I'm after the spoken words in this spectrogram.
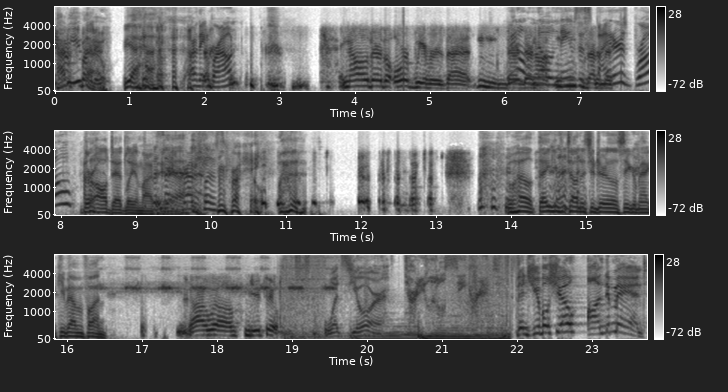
How do you spiders. know? Yeah, Are they brown? No, they're the orb weavers that. Mm, we don't know names of venomous. spiders, bro. They're all deadly in my opinion. Besides brown recluse. Well, thank you for telling us your dirty little secret, man. Keep having fun. I will. You too. What's your dirty little secret? The Jubal Show on demand.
